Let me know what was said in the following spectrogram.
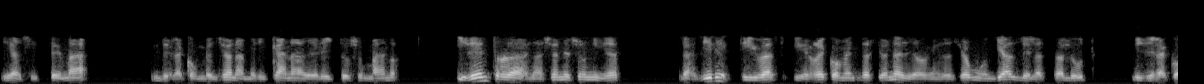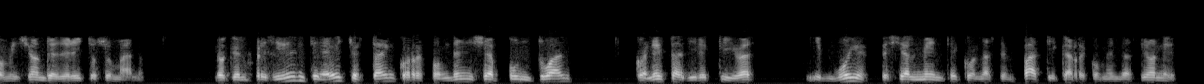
y al sistema de la Convención Americana de Derechos Humanos y dentro de las Naciones Unidas las directivas y recomendaciones de la Organización Mundial de la Salud y de la Comisión de Derechos Humanos. Lo que el presidente ha hecho está en correspondencia puntual con estas directivas y muy especialmente con las enfáticas recomendaciones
